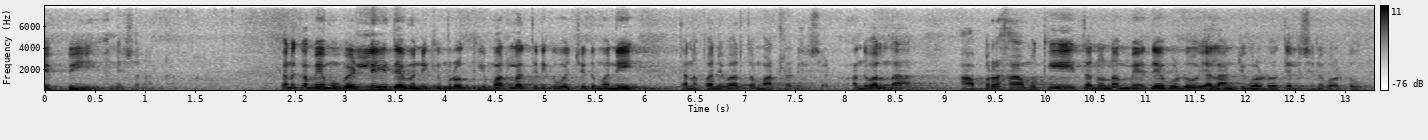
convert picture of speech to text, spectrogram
చెప్పి అనేసి అన్నాడు. కనుక మేము వెళ్ళి దేవునికి మ్రొక్కి మరలా తిరిగి వచ్చేదమని తన పనివారితో మాట్లాడేశాడు. అందువలన అబ్రహాముకి తను నమ్మే దేవుడు ఎలాంటి వాడో తెలిసినవాడు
